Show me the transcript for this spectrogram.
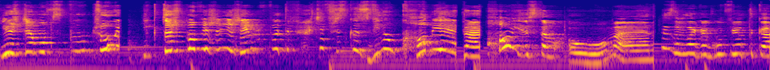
jeszcze mu współczują. I ktoś powie, że nie, że im w trakcie wszystko jest winą kobiet. O, jestem a woman. Jestem taka głupiutka.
